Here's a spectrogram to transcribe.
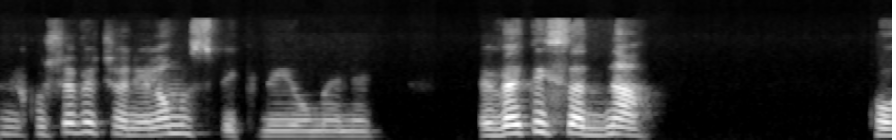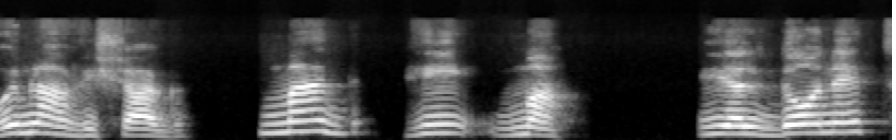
אני חושבת שאני לא מספיק מיומנת. הבאתי סדנה, קוראים לה אבישג, מדהימה, ילדונת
